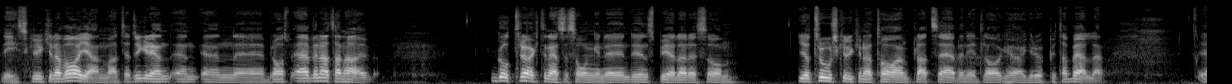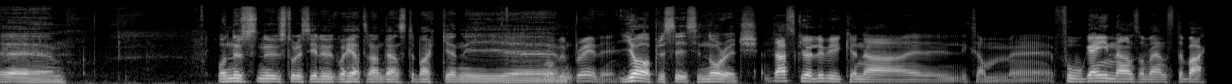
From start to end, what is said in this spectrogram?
Det skulle kunna vara Janmat. Jag tycker det är en, en, en eh, bra Även att han har gått trögt den här säsongen. Det är, det är en spelare som jag tror skulle kunna ta en plats även i ett lag högre upp i tabellen. Eh, och nu, nu står det still ut, vad heter han, vänsterbacken i... Eh, Robin Brady. ja, precis, i Norwich. Där skulle vi kunna eh, liksom, eh, foga in han som vänsterback.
